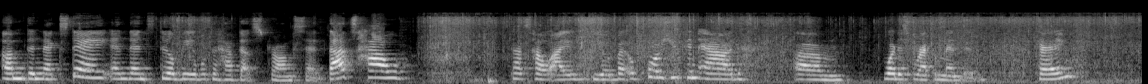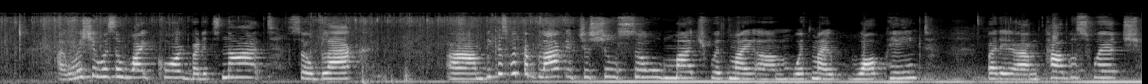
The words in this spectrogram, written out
um, the next day and then still be able to have that strong scent. That's how that's how I feel. But of course you can add um, what is recommended. Okay. I wish it was a white cord, but it's not. So black. Um, because with the black, it just shows so much with my um, with my wall paint. But um, toggle switch.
